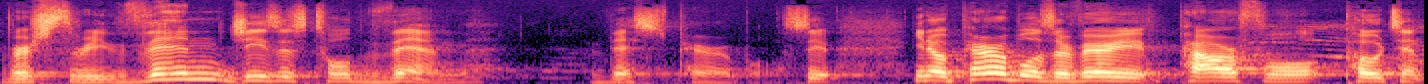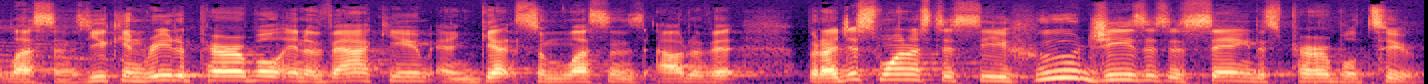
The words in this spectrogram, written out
Verse 3 Then Jesus told them this parable. See, you know, parables are very powerful, potent lessons. You can read a parable in a vacuum and get some lessons out of it, but I just want us to see who Jesus is saying this parable to.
